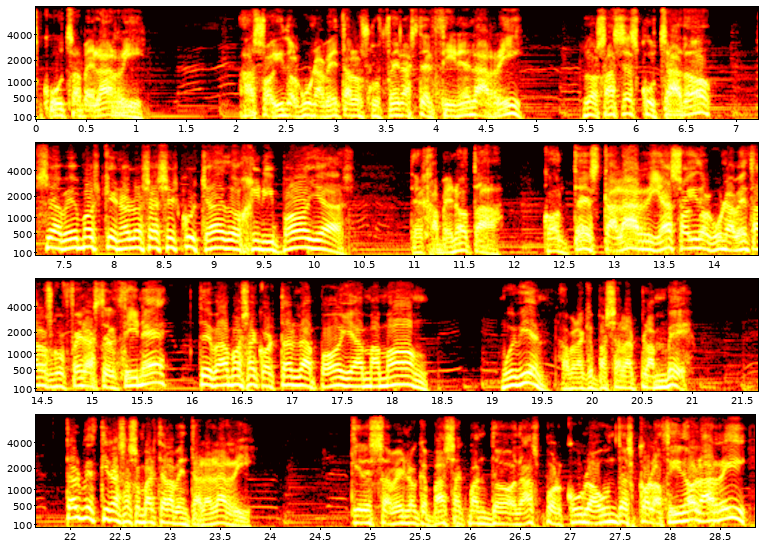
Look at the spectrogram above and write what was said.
Escúchame, Larry. ¿Has oído alguna vez a los guferas del cine, Larry? ¿Los has escuchado? Sabemos que no los has escuchado, gilipollas. Déjame nota. Contesta, Larry. ¿Has oído alguna vez a los guferas del cine? Te vamos a cortar la polla, mamón. Muy bien, habrá que pasar al plan B. Tal vez quieras asomarte a la ventana, Larry. ¿Quieres saber lo que pasa cuando das por culo a un desconocido, Larry?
